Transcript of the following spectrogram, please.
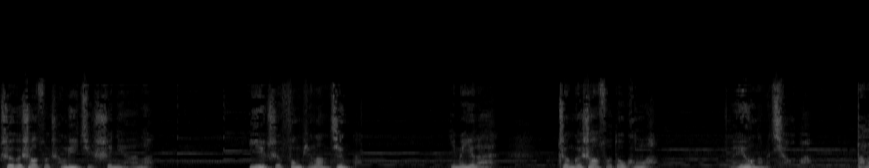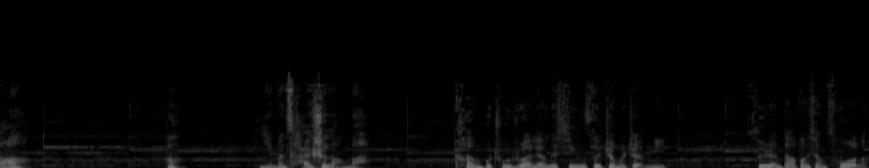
这个哨所成立几十年了，一直风平浪静的，你们一来，整个哨所都空了，没有那么巧吧？大郎，哼，你们才是狼吧？看不出阮良的心思这么缜密，虽然大方向错了，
